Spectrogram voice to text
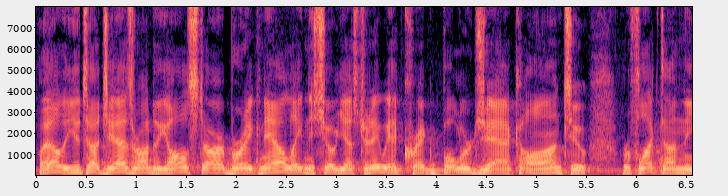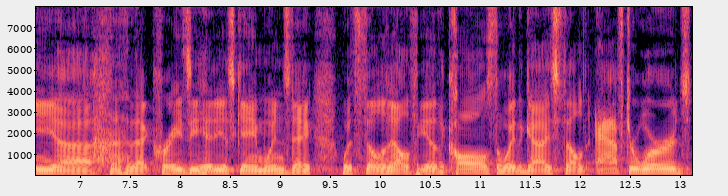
Well, the Utah Jazz are on to the All Star break now. Late in the show yesterday, we had Craig Bolerjack on to reflect on the uh, that crazy, hideous game Wednesday with Philadelphia, the calls, the way the guys felt afterwards.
